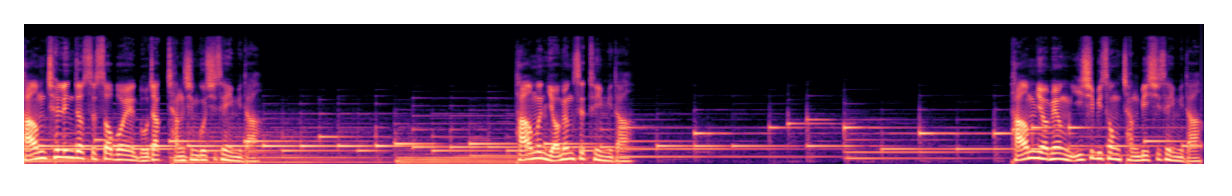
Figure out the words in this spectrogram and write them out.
다음 챌린저스 서버의 노작 장신구 시세입니다. 다음은 여명 세트입니다. 다음 여명 22성 장비 시세입니다.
